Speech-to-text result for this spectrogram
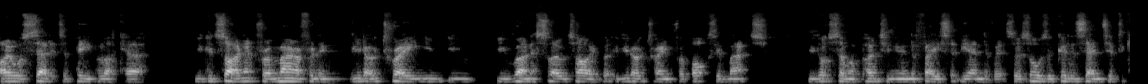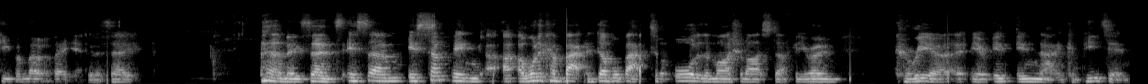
I always sell it to people like a, you could sign up for a marathon if you don't train, you, you, you run a slow time, but if you don't train for a boxing match, you've got someone punching you in the face at the end of it. So it's always a good incentive to keep them motivated. I was say, that makes sense. It's um, it's something I, I, want to come back and double back to all of the martial arts stuff for your own career uh, you know, in, in that and competing.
